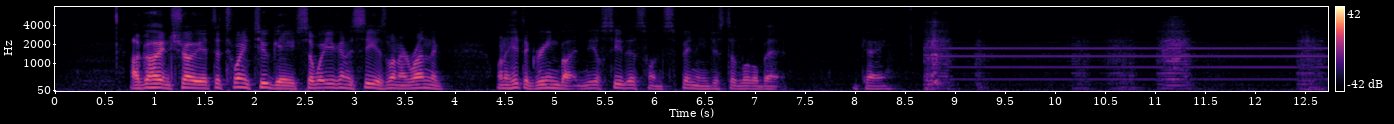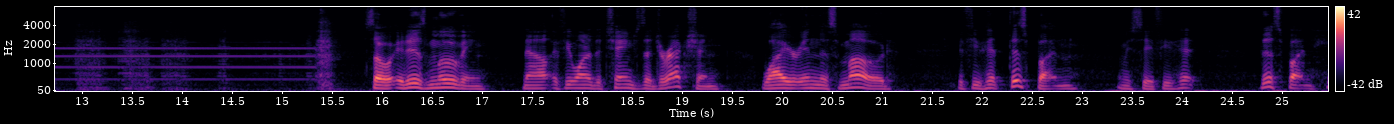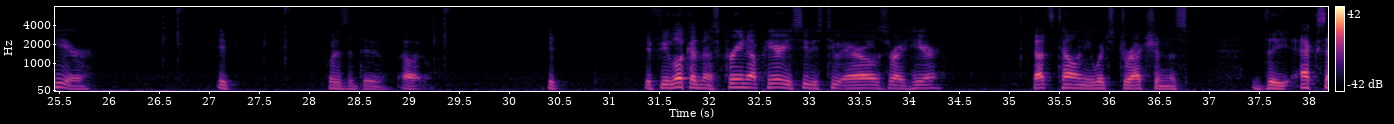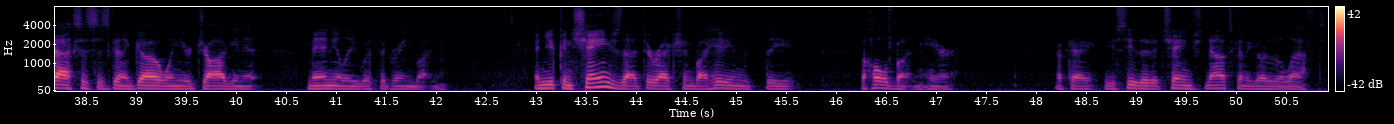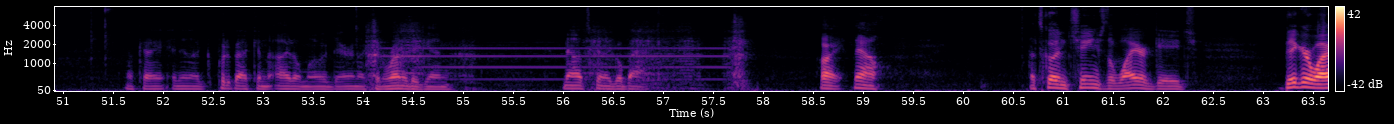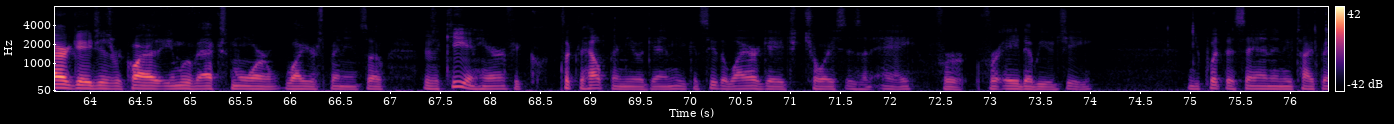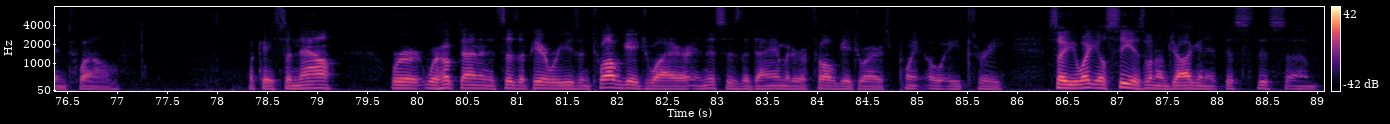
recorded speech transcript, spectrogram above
I'll go ahead and show you. It's a 22 gauge. So what you're going to see is when I run the, when I hit the green button, you'll see this one spinning just a little bit. Okay. So it is moving. Now, if you wanted to change the direction while you're in this mode, if you hit this button, let me see, if you hit this button here, it, what does it do? Uh, it, if you look at the screen up here, you see these two arrows right here. That's telling you which direction this, the x-axis is going to go when you're jogging it manually with the green button. And you can change that direction by hitting the, the, the hold button here. Okay, you see that it changed. Now it's going to go to the left. Okay, and then I put it back in the idle mode there and I can run it again. Now it's going to go back. All right, now let's go ahead and change the wire gauge. Bigger wire gauges require that you move X more while you're spinning. So there's a key in here. If you click the help menu again, you can see the wire gauge choice is an A for, for AWG. You put this in and you type in 12. Okay, so now we're, we're hooked on and it says up here we're using 12 gauge wire and this is the diameter of 12 gauge wire is 0.083. So you, what you'll see is when I'm jogging it, this, this um,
